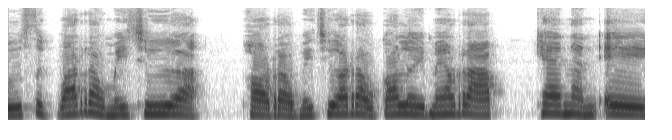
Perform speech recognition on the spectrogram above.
รู้สึกว่าเราไม่เชื่อ พอเราไม่เชื่อเราก็เลยไม่รับ แค่นั้นเอง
